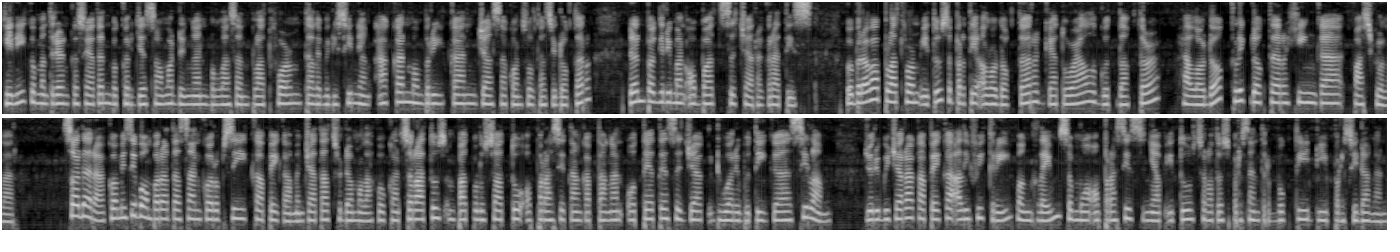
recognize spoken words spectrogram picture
Kini Kementerian Kesehatan bekerja sama dengan belasan platform telemedicine yang akan memberikan jasa konsultasi dokter dan pengiriman obat secara gratis. Beberapa platform itu seperti Allo Dokter, Get Well, Good Doctor, Hello Doc, Klik Dokter, hingga Vascular. Saudara, Komisi Pemberantasan Korupsi KPK mencatat sudah melakukan 141 operasi tangkap tangan OTT sejak 2003 silam. Juri bicara KPK Ali Fikri mengklaim semua operasi senyap itu 100% terbukti di persidangan.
